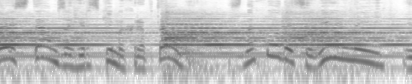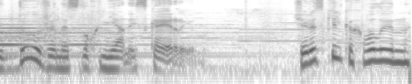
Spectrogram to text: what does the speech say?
десь там, за гірськими хребтами, знаходиться вільний і дуже неслухняний Скайрим. Через кілька хвилин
